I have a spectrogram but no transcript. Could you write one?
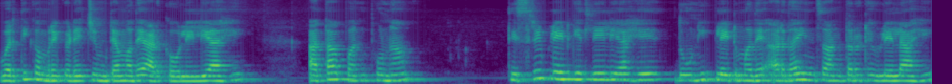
वरती कमरेकडे चिमट्यामध्ये अडकवलेली आहे. आता आपण पुन्हा तिसरी प्लेट घेतलेली आहे. दोन्ही प्लेटमध्ये अर्धा इंच अंतर ठेवलेलं आहे.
